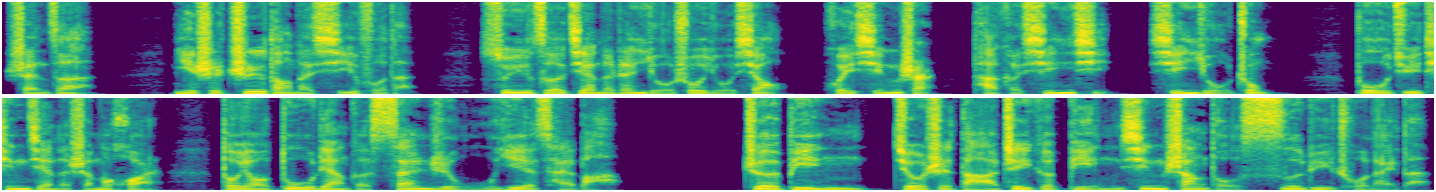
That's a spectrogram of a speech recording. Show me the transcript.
婶子，你是知道那媳妇的，虽则见了人有说有笑，会行事，他可心细，心又重，不拘听见了什么话，都要度量个三日五夜才罢。这病就是打这个秉性上头思虑出来的。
